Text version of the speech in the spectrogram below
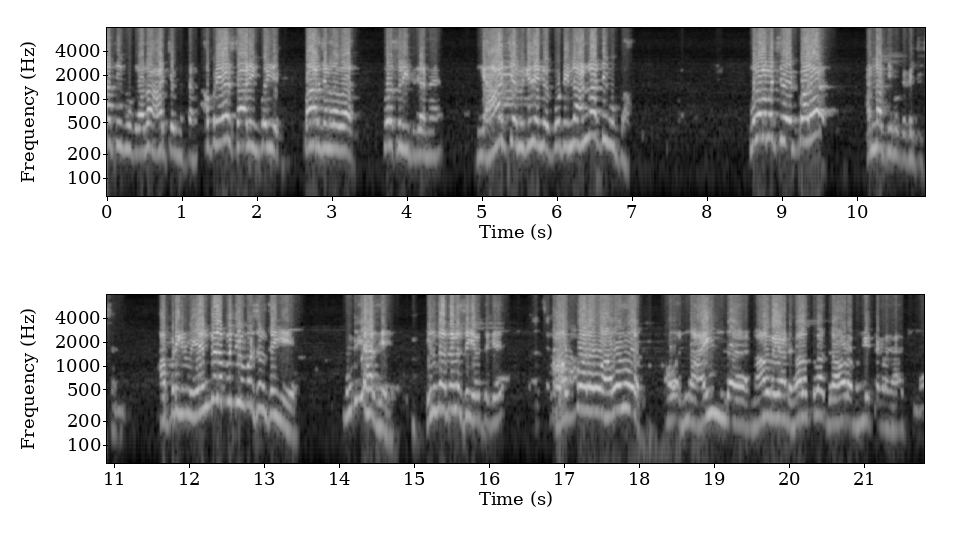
அதிமுக தான் ஆட்சி அமைத்தாங்க அப்படியா ஸ்டாலின் போய் பாரதிய ஜனதாவை குறை சொல்லிட்டு இருக்கானு இங்க ஆட்சி அமைக்கிறது எங்க கூட்டணியில அதிமுக முதலமைச்சர் வேட்பாளர் அதிமுக கட்சி சார்ந்த. அப்படிங்கிற எங்களை பத்தி விமர்சனம் செய்ய. முடியாது. இருந்தா தானே செய்யறதுக்கு. அவ்வளவு அவ்வளவு இந்த ஐந்து நாலரை ஆண்டு காலத்துல திராவிட முன்னேற்ற கழக ஆட்சியில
